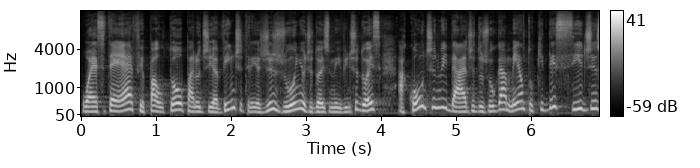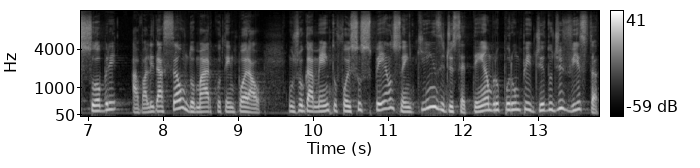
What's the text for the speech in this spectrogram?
O STF pautou para o dia 23 de junho de 2022 a continuidade do julgamento que decide sobre a validação do marco temporal. O julgamento foi suspenso em 15 de setembro por um pedido de vista,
